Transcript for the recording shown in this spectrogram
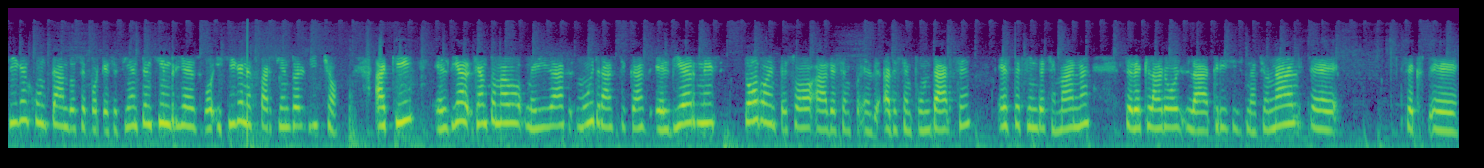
siguen juntándose, porque se sienten sin riesgo y siguen esparciendo el bicho. Aquí el día se han tomado medidas muy drásticas. El viernes todo empezó a, desenf- a desenfundarse. Este fin de semana se declaró la crisis nacional, se, se ex- eh,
